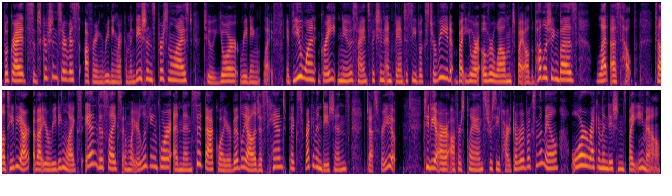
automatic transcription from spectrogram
Book Riot's subscription service offering reading recommendations personalized to your reading life. If you want great new science fiction and fantasy books to read, but you are overwhelmed by all the publishing buzz, let us help. Tell TBR about your reading likes and dislikes and what you're looking for, and then sit back while your bibliologist handpicks recommendations just for you. TBR offers plans to receive hardcover books in the mail or recommendations by email,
